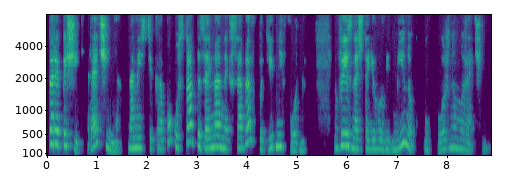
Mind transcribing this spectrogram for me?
Перепишіть речення, на місці крапок уставте займенник себе в потрібній формі. Визначте його відмінок у кожному реченні.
